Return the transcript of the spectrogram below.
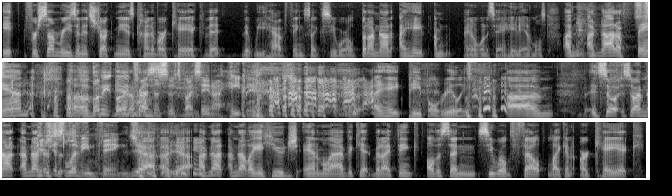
it for some reason it struck me as kind of archaic that that we have things like SeaWorld. But I'm not I hate I'm I don't want to say I hate animals. I'm I'm not a fan of Let me let me preface this by saying I hate animals. I hate people, really. um so so I'm not I'm not it's just living things. yeah, uh, yeah. I'm not. I'm not like a huge animal advocate, but I think all of a sudden SeaWorld felt like an archaic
